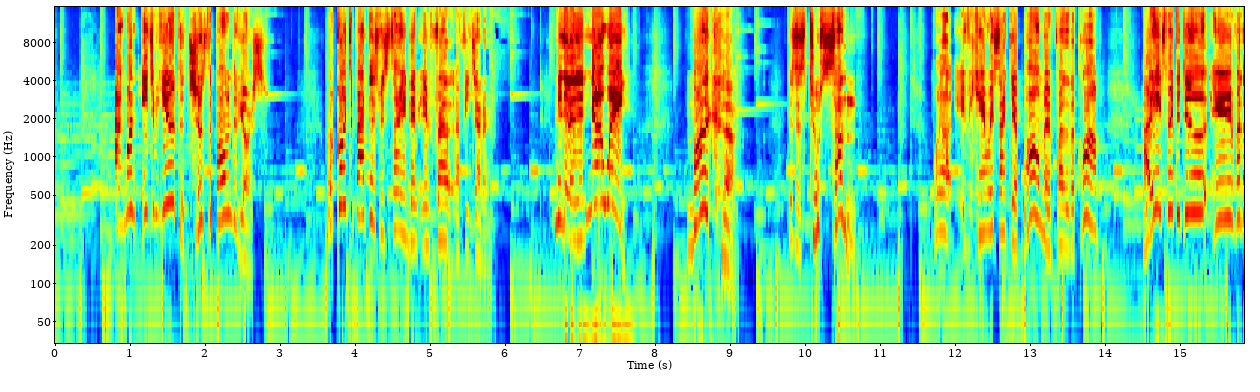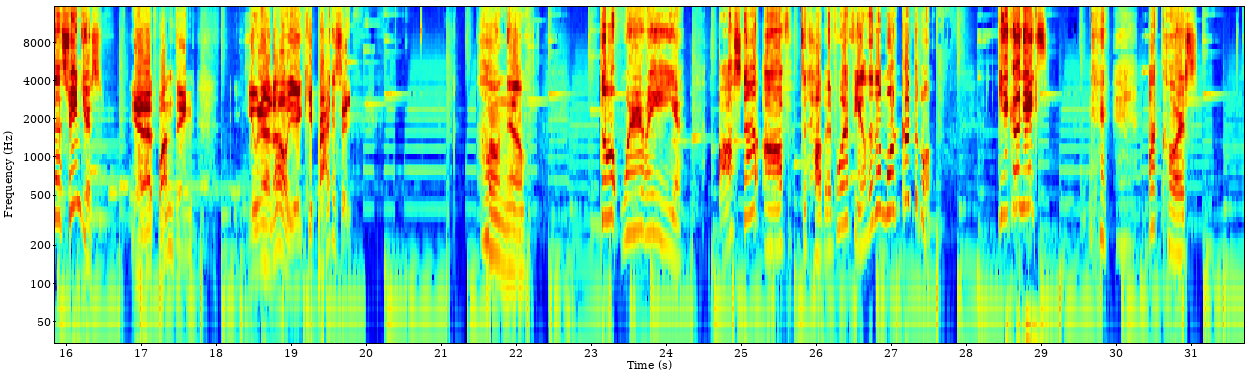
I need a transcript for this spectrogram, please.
I want each of you to choose the opponent of yours. We're going to practice reciting them in front of each other. No, no, no, no way! Monika! This is too sudden! Well, if you can't recite your poem in front of the club, how do you expect to do it in front of strangers? Yeah, that's one thing. You don't know, you keep practicing. Oh no. Don't worry. I'll start off to help everyone feel a little more comfortable. Can I go next? of course.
